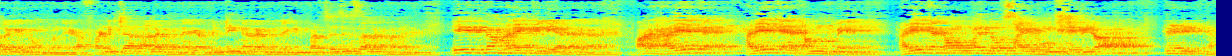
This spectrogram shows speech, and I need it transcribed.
अलग अकाउंट फर्नीचर अलग बनेगा, बिल्डिंग अलग बनेगी परचेजेस अलग बनेगा, एकदम हर एक के लिए अलग अलग। और हर एक हर एक अकाउंट में, हर एक अकाउंट में दो साइड होंगे डेबिट और क्रेडिट का,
